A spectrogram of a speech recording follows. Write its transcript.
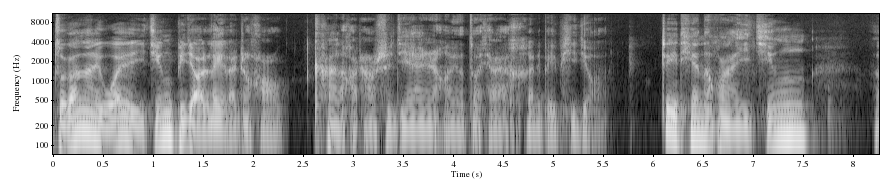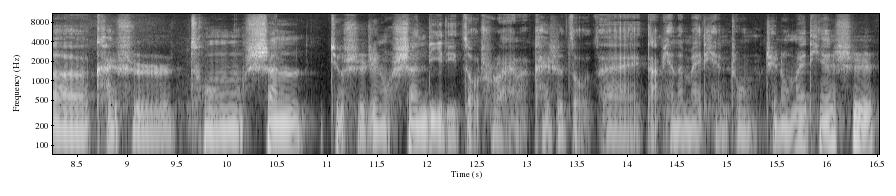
走到那里，我也已经比较累了，正好看了好长时间，然后又坐下来喝了杯啤酒。这天的话，已经呃开始从山。就是这种山地里走出来了，开始走在大片的麦田中。这种麦田是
